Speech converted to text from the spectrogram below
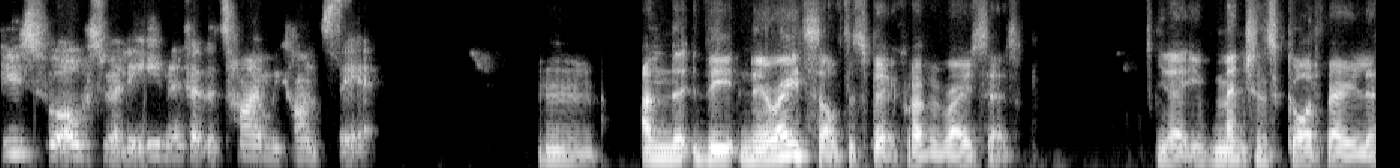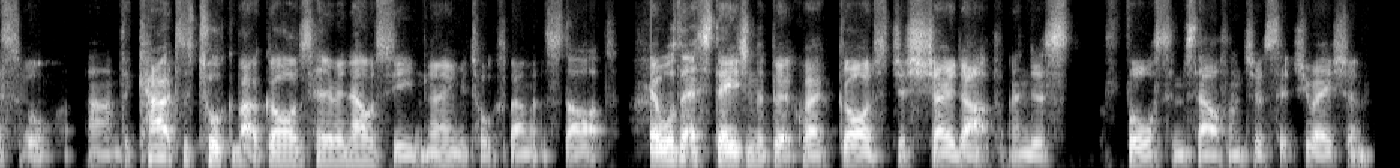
beautiful ultimately, even if at the time we can't see it. Mm. And the, the narrator of this book, whoever wrote it, you know, he mentions God very little. Um, the characters talk about God here in Elsie. Naomi talks about him at the start. There wasn't a stage in the book where God just showed up and just forced himself into a situation.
